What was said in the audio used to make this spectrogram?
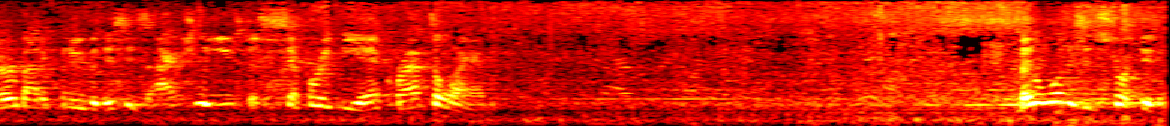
aerobatic maneuver. This is actually used to separate the aircraft to land. Metal One is instructed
